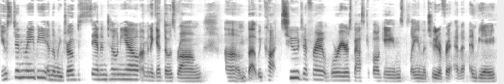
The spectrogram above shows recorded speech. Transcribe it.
Houston, maybe, and then we drove to San Antonio. I'm going to get those wrong. Um, but we caught two different Warriors basketball games playing the two different NBA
